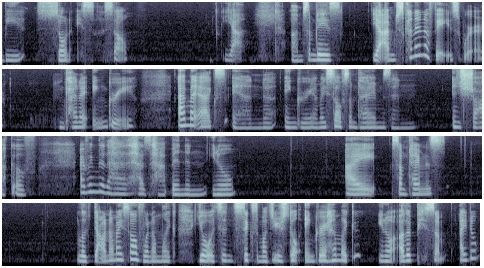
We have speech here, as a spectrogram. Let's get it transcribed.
be so nice. So, yeah. Um, some days yeah, I'm just kind of in a phase where I'm kind of angry at my ex and angry at myself sometimes and in shock of everything that has happened. And, you know, I sometimes look down on myself when I'm like, yo, it's in six months you're still angry at him. Like, you know, other people, I don't,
